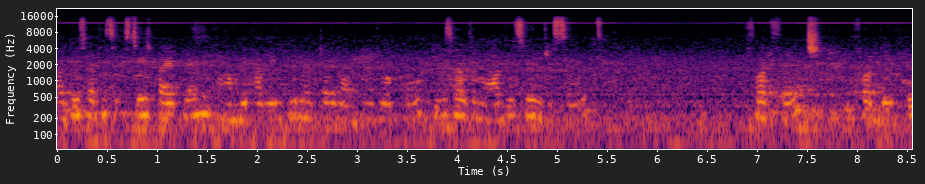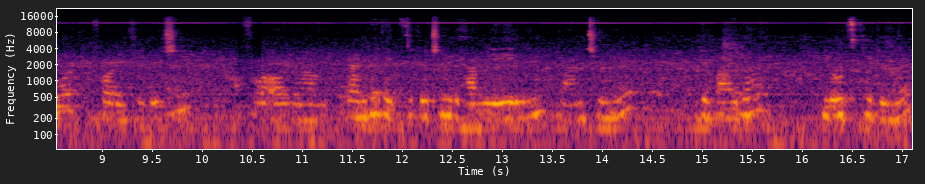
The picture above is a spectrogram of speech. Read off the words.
Uh, these are the six-stage pipeline uh, we have implemented into a code. These are the models and results. for fetch, for decode, for execution, for um, execution we have ALU, branch unit, divider, loads to unit,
